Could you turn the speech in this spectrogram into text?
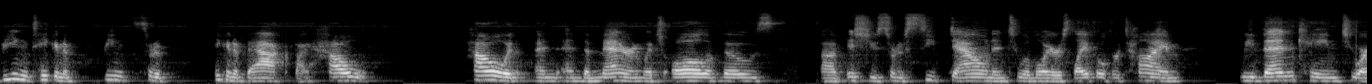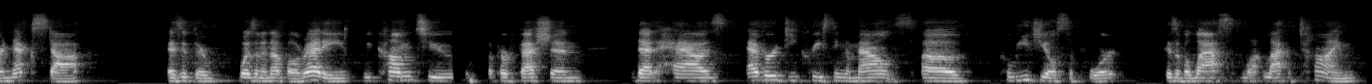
being taken a, being sort of taken aback by how how and, and and the manner in which all of those um, issues sort of seep down into a lawyer's life over time we then came to our next stop, as if there wasn't enough already. We come to a profession that has ever decreasing amounts of collegial support because of a last, lack of time,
